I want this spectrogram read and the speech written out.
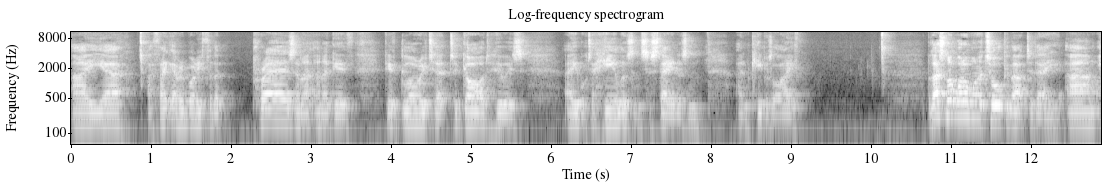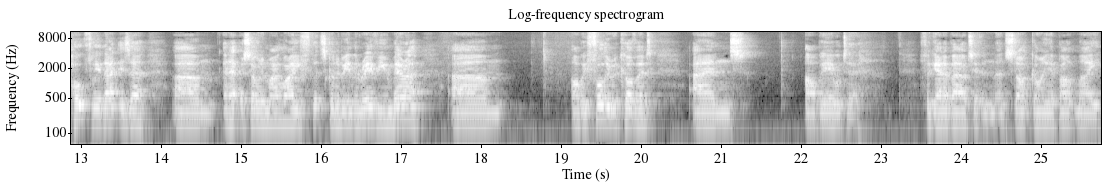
I, uh, I thank everybody for the prayers and I, and I give, give glory to, to God who is able to heal us and sustain us and, and keep us alive. But that's not what I want to talk about today. Um, hopefully, that is a um, an episode in my life that's going to be in the rearview mirror. Um, I'll be fully recovered and I'll be able to forget about it and, and start going about my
